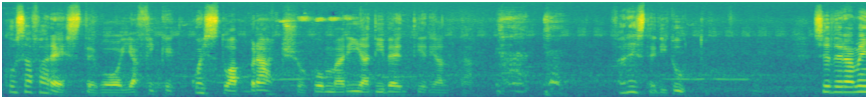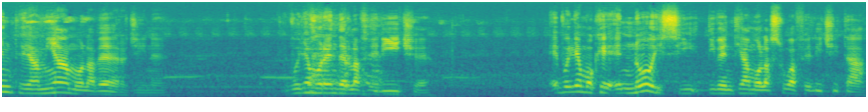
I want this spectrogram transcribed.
cosa fareste voi affinché questo abbraccio con Maria diventi realtà? Fareste di tutto. Se veramente amiamo la Vergine, vogliamo renderla felice e vogliamo che noi si diventiamo la sua felicità,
